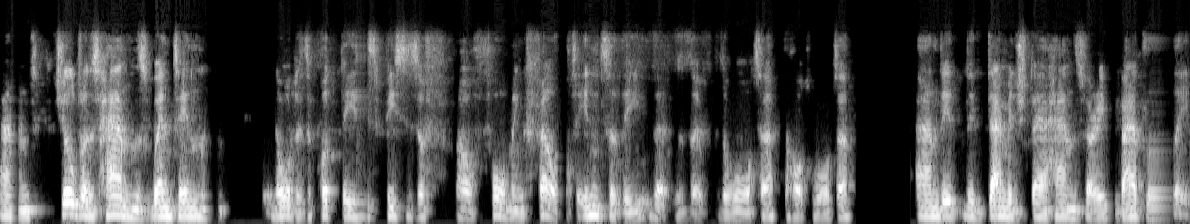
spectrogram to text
and children's hands went in in order to put these pieces of, of forming felt into the, the, the, the water, the hot water, and it, it damaged their hands very badly.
